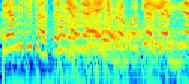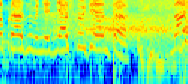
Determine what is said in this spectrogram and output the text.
Прямо сейчас в Татнефть-арене проходит торжественное празднование Дня студента. Наш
